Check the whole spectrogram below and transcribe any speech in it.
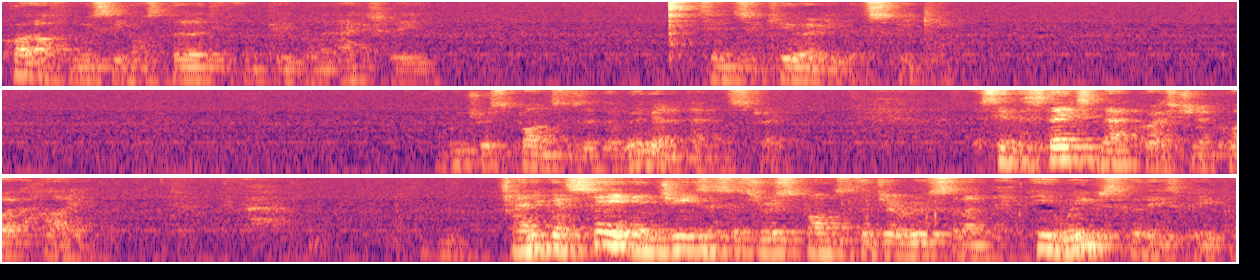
Quite often we see hostility from people and actually it's insecurity that's speaking. Which response is it that we're going to demonstrate? See, the stakes in that question are quite high. And you can see it in Jesus' response to Jerusalem. He weeps for these people.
